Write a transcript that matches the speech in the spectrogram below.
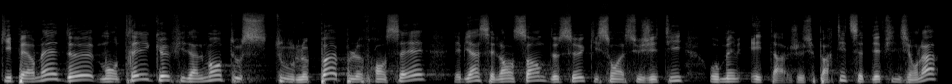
qui permet de montrer que finalement tout, le peuple français, eh bien, c'est l'ensemble de ceux qui sont assujettis au même État. Je suis parti de cette définition-là.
